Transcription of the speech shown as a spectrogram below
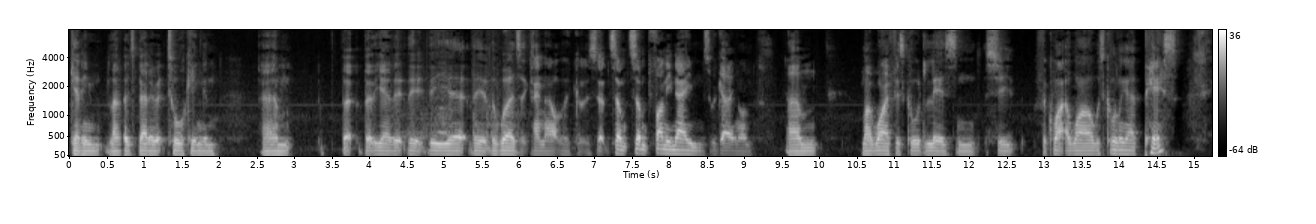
getting loads better at talking and um, but but yeah the the the, uh, the the words that came out were some some funny names were going on. Um, my wife is called Liz, and she for quite a while was calling her Piss,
